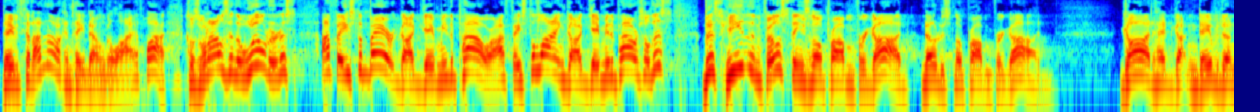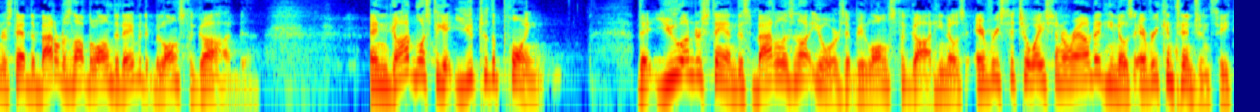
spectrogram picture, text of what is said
David said, I know I can take down Goliath. Why? Because when I was in the wilderness, I faced a bear. God gave me the power. I faced a lion. God gave me the power. So this, this heathen Philistine's no problem for God. Notice no problem for God. God had gotten David to understand the battle does not belong to David, it belongs to God. And God wants to get you to the point that you understand this battle is not yours, it belongs to God. He knows every situation around it, He knows every contingency.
